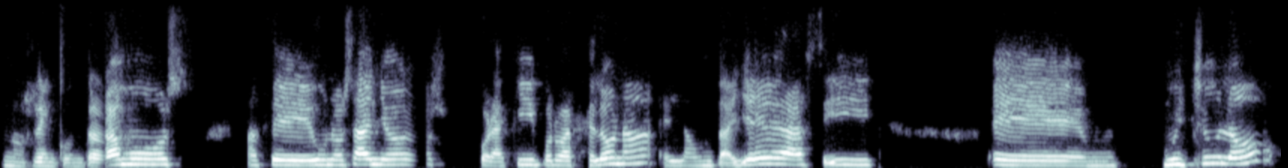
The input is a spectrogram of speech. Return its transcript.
nos reencontramos hace unos años por aquí, por Barcelona, en un taller así eh, muy chulo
